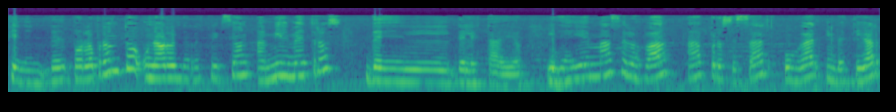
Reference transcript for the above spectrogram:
tienen, por lo pronto, una orden de restricción a mil metros del, del estadio. Y de ahí en más se los va a procesar, juzgar, investigar,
